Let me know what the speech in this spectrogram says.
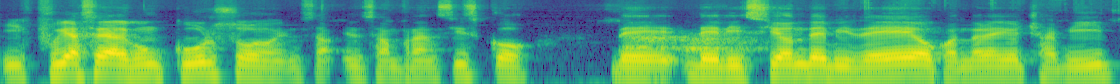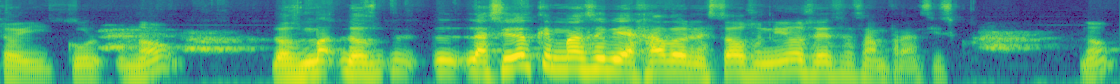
y fui a hacer algún curso en, San Francisco de, edición de video cuando era yo chavito y, ¿no? la ciudad que más he viajado en Estados Unidos es a San Francisco, ¿no?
